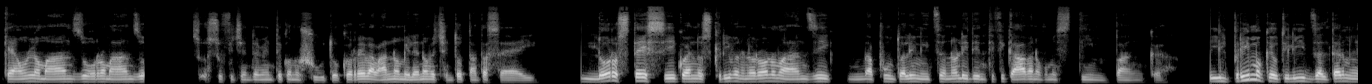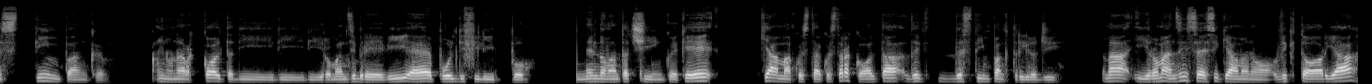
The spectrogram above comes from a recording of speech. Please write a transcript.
che è un romanzo, un romanzo sufficientemente conosciuto, correva l'anno 1986. Loro stessi, quando scrivono i loro romanzi, appunto all'inizio non li identificavano come steampunk. Il primo che utilizza il termine steampunk in una raccolta di, di, di romanzi brevi è Paul Di Filippo nel 95 che chiama questa, questa raccolta The, The, Steampunk Trilogy, ma i romanzi in sé si chiamano Victoria,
